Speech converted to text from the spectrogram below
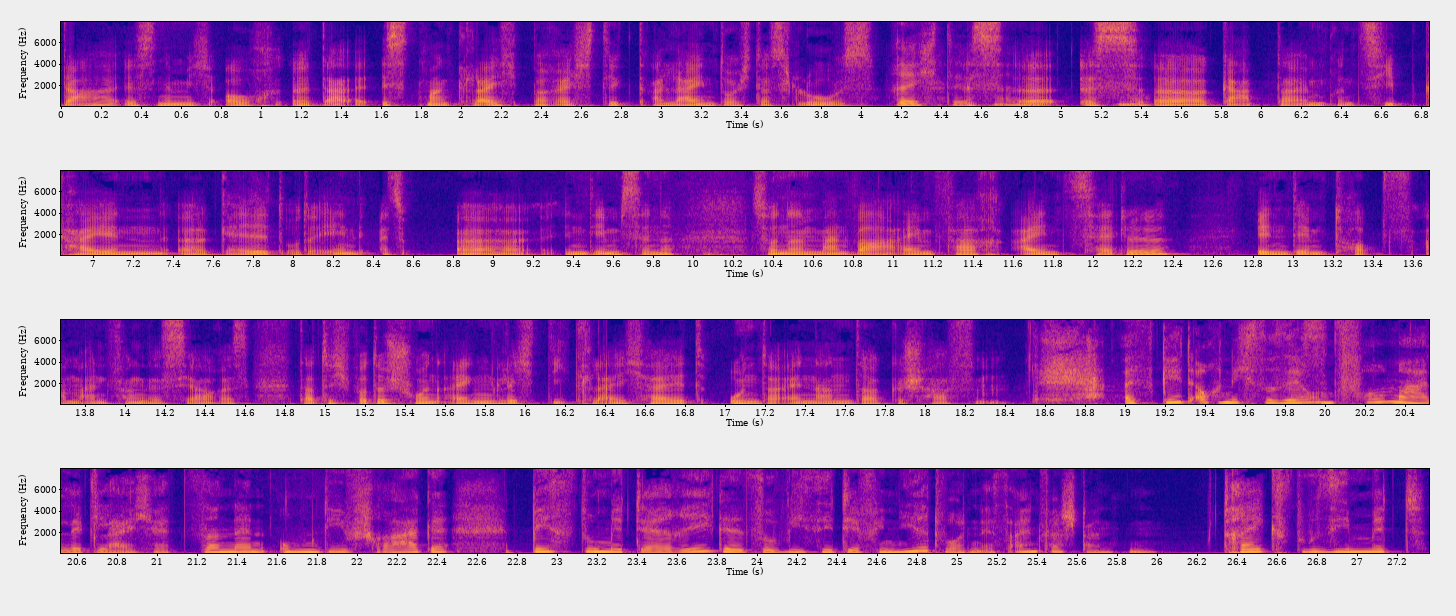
da ist nämlich auch, äh, da ist man gleichberechtigt allein durch das Los. Richtig. Es, ja. äh, es ja. äh, gab da im Prinzip kein äh, Geld oder ähnlich, also äh, in dem Sinne, sondern man war einfach ein Zettel in dem Topf am Anfang des Jahres. Dadurch wurde schon eigentlich die Gleichheit untereinander geschaffen. Es geht auch nicht so sehr das um formale Gleichheit, sondern um die Frage, bist du mit der Regel, so wie sie definiert worden ist, einverstanden? Trägst du sie mit?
